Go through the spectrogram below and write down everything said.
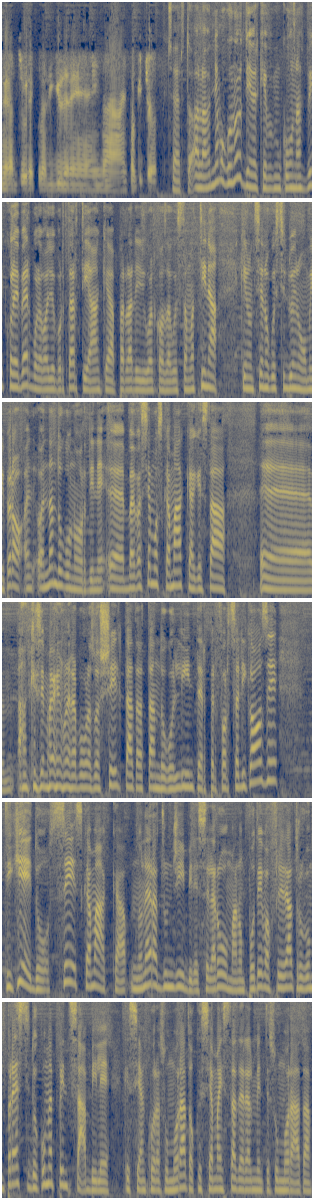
nerazzurra è quella di chiudere in, in, pochi giorni. Certo, allora andiamo con ordine perché con una piccola iperbole voglio portarti anche a parlare di qualcosa questa mattina che non siano questi due nomi, però eh, andando con ordine, eh, passiamo Scamacca che sta, eh, anche se magari non era proprio la sua scelta, trattando con l'Inter per forza di cose. Ti chiedo se Scamacca non è raggiungibile, se la Roma non poteva offrire altro che un prestito, com'è pensabile che sia ancora su Morata o che sia mai stata realmente su Morata?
